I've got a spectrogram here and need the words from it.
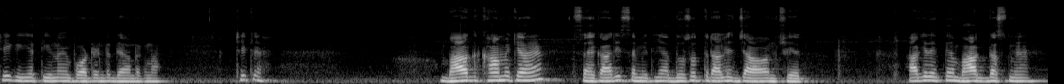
ठीक है, ये तीनों इंपॉर्टेंट है, ध्यान रखना। ठीक है? भाग खा में क्या है? सहकारी समितियाँ, दो सौ तिरालीस अनुच्छेद आगे देखते हैं भाग दस में।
